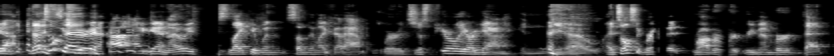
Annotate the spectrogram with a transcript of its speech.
Yeah, that's always very, very- I, again. I always like it when something like that happens, where it's just purely organic, and you know, it's also great that Robert remembered that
